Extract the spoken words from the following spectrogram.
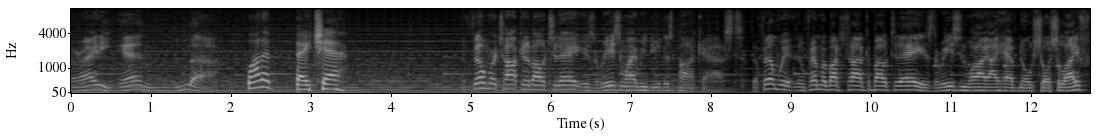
All righty. and Lula. What about you? The film we're talking about today is the reason why we do this podcast. The film we, the film we're about to talk about today is the reason why I have no social life,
